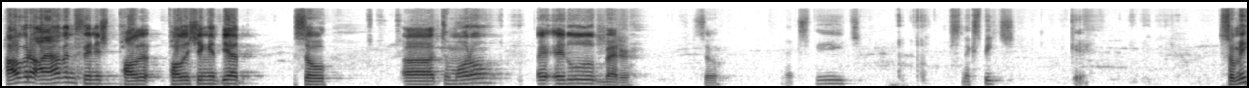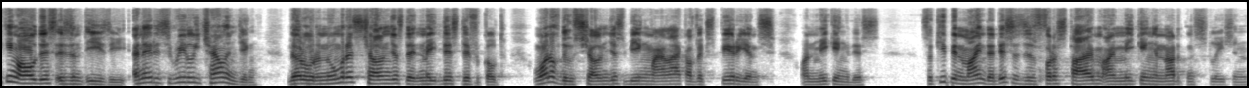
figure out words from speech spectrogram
However, I haven't finished pol- polishing it yet, so uh, tomorrow i- it'll look better. So, next page. Next page. Okay. So making all this isn't easy, and it is really challenging. There were numerous challenges that made this difficult. One of those challenges being my lack of experience on making this. So keep in mind that this is the first time I'm making an art installation.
